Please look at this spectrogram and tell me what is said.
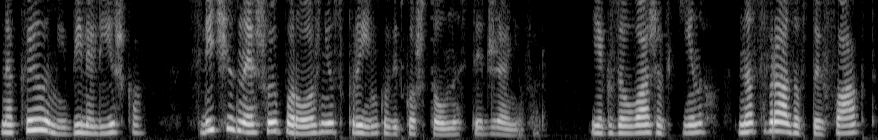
На килимі біля ліжка слідчі знайшли порожню скриньку від коштовностей Дженніфер. Як зауважив Кінг, нас вразив той факт,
